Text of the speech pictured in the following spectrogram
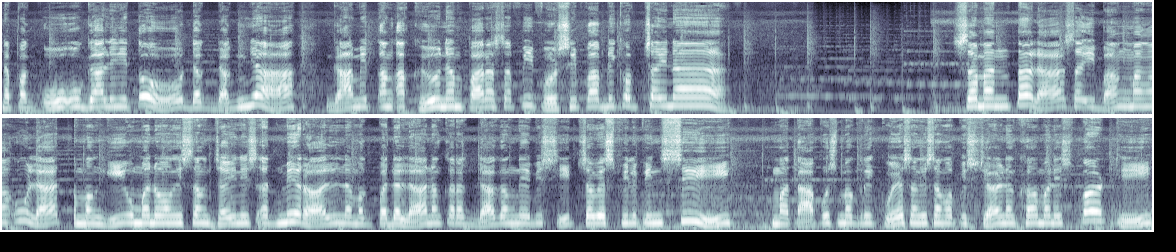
na pag-uugali nito, dagdag niya, gamit ang acronym para sa People's Republic of China. Samantala, sa ibang mga ulat, tumanggi umano ang isang Chinese admiral na magpadala ng karagdagang Navy ship sa West Philippine Sea matapos mag-request ang isang opisyal ng Communist Party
